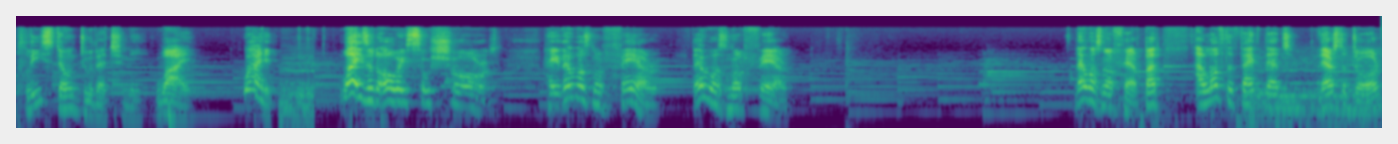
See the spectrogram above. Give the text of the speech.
please don't do that to me. Why? Why? Why is it always so short? Hey, that was not fair. That was not fair. That was not fair, but I love the fact that there's the door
